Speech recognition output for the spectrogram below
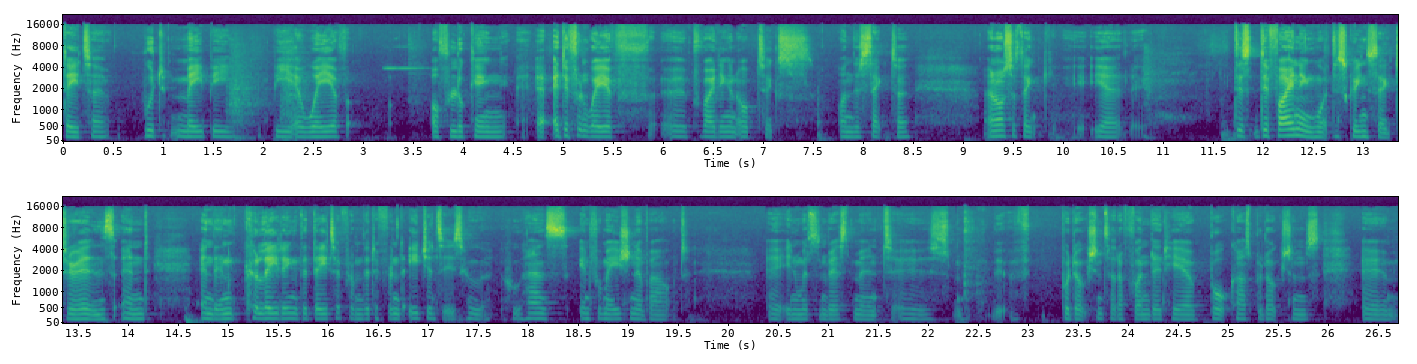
data would maybe be a way of of looking a different way of uh, providing an optics on the sector, and also think, yeah, defining what the screen sector is and and then collating the data from the different agencies who who has information about uh, inwards investment uh, productions that are funded here broadcast productions um,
